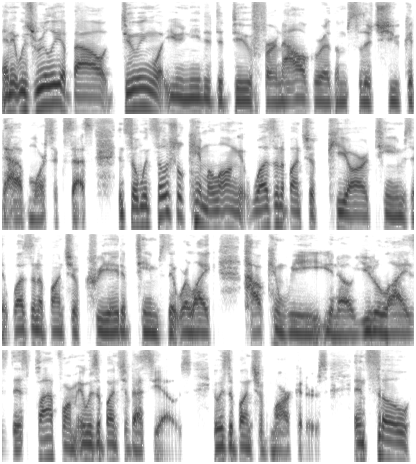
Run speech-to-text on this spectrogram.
And it was really about doing what you needed to do for an algorithm so that you could have more success. And so when social came along, it wasn't a bunch of PR teams, it wasn't a bunch of creative teams that were like, how can we, you know, utilize this platform? It was a bunch of SEOs, it was a bunch of marketers. And so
